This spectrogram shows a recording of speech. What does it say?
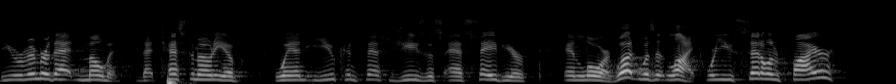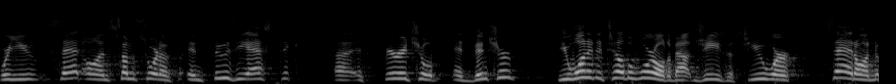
Do you remember that moment, that testimony of when you confessed Jesus as Savior and Lord? What was it like? Were you set on fire? Were you set on some sort of enthusiastic uh, spiritual adventure? You wanted to tell the world about Jesus. You were set on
